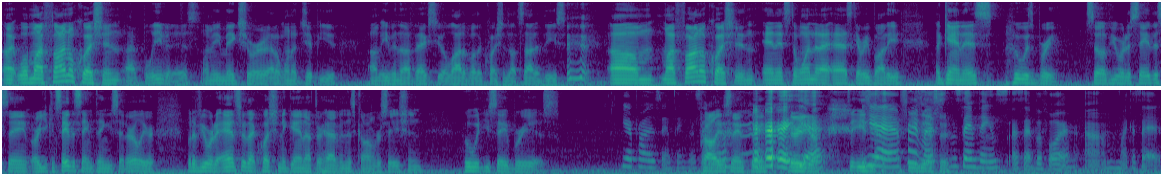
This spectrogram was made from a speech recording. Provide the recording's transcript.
All right. Well, my final question, I believe it is. Let me make sure. I don't want to jip you, um, even though I've asked you a lot of other questions outside of these. Um, my final question, and it's the one that I ask everybody, again, is who is Bree? So if you were to say the same, or you can say the same thing you said earlier, but if you were to answer that question again after having this conversation, who would you say Bree is? Yeah, probably the same things. I said Probably the same thing. There you yeah. go. It's an easy, yeah, pretty easy much answer. the same things I said before. Um, like I said,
